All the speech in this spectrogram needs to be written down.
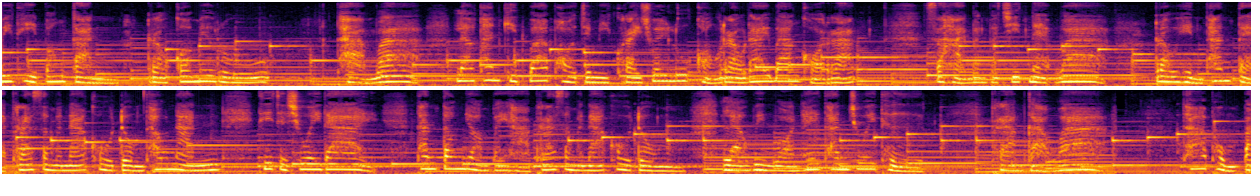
วิธีป้องกัน เราก็ไม่รู้ ถามว่า แล้วท่านคิดว่าพอจะมีใครช่วยลูกของเราได้บ้างขอรับ สหายบรรพชิตแนะว่า เราเห็นท่านแต่พระสมณะโคดมเท่านั้นที่จะช่วยได้ ท่านต้องยอมไปหาพระสมณะโคดม แล้ววิงวอนให้ท่านช่วยเถิด พราหม์กล่าวว่า ถ้าผมไป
